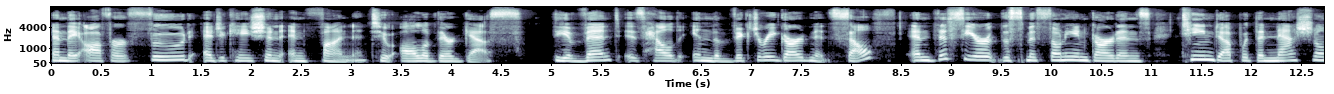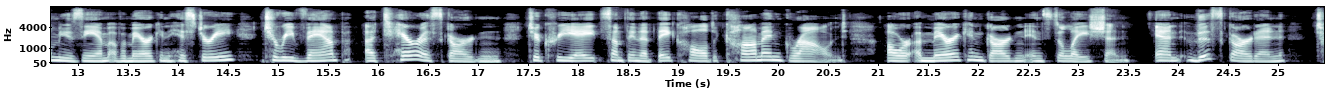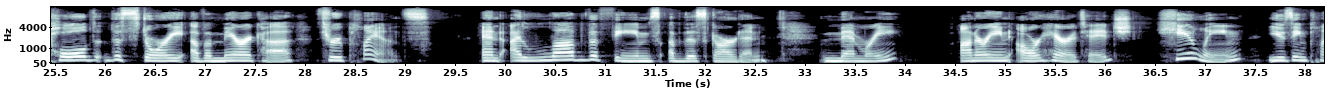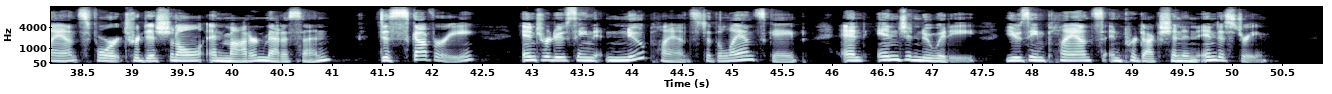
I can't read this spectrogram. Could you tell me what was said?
and they offer food, education, and fun to all of their guests. The event is held in the Victory Garden itself and this year, the Smithsonian Gardens teamed up with the National Museum of American History to revamp a terrace garden to create something that they called Common Ground, our American garden installation. And this garden told the story of America through plants. And I love the themes of this garden. Memory, honoring our heritage, healing, using plants for traditional and modern medicine, discovery, introducing new plants to the landscape, and ingenuity, using plants in production and industry.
